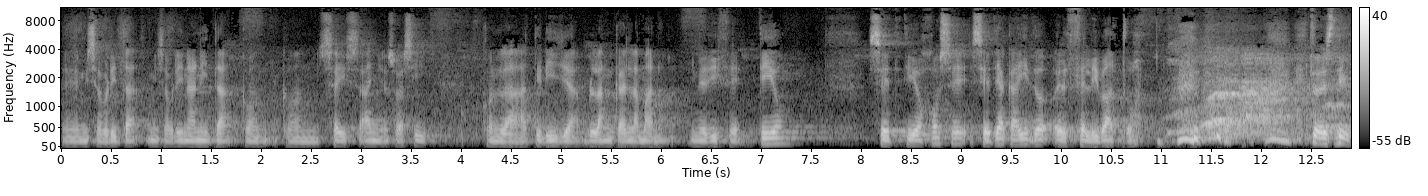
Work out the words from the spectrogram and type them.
eh, mi sobrita, mi sobrina Anita, con, con seis años o así, con la tirilla blanca en la mano y me dice, tío, se, tío José, se te ha caído el celibato. Entonces digo,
